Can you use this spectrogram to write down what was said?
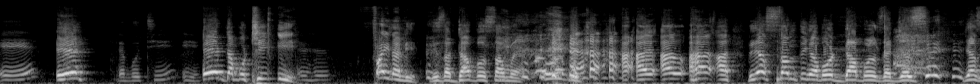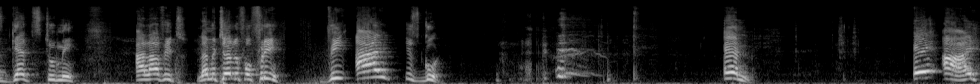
A A double T E. A double T E. Mm-hmm. Finally, there's a double somewhere. I, I, I, there's just something about doubles that just just gets to me. I love it. Let me tell you for free. V I is good. N A I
